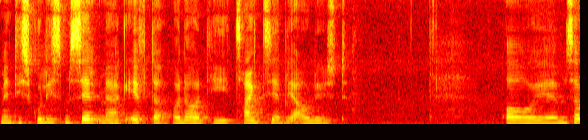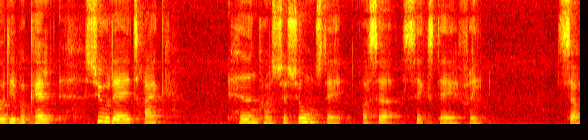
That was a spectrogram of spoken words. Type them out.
men de skulle ligesom selv mærke efter, hvornår de trængte til at blive afløst. Og øh, så var de på kald syv dage i træk, havde en konsultationsdag, og så seks dage fri. Så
